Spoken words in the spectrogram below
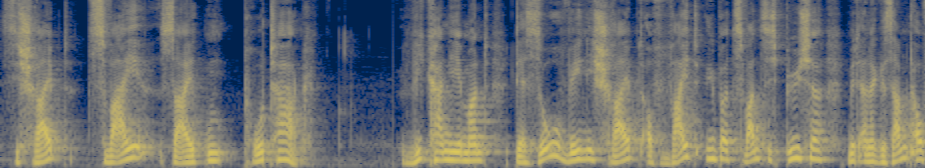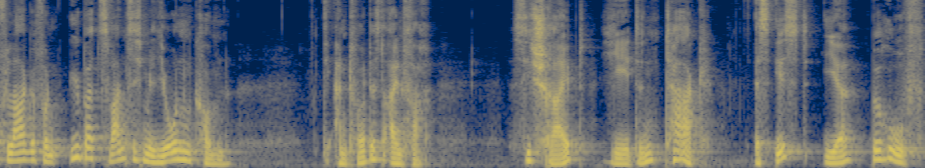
Sie schreibt zwei Seiten pro Tag. Wie kann jemand, der so wenig schreibt, auf weit über 20 Bücher mit einer Gesamtauflage von über 20 Millionen kommen? Die Antwort ist einfach. Sie schreibt jeden Tag. Es ist ihr Beruf.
